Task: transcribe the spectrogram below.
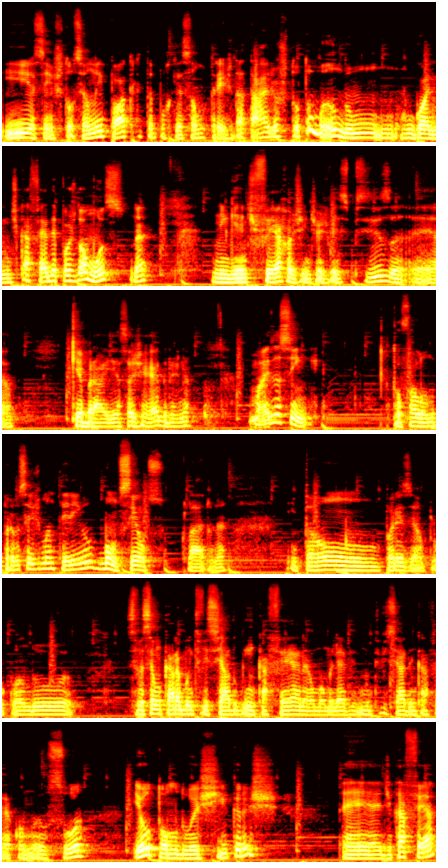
E assim, estou sendo hipócrita porque são três da tarde, eu estou tomando um, um golinho de café depois do almoço, né? Ninguém é de ferro, a gente às vezes precisa é, quebrar aí essas regras, né? Mas assim, Estou falando para vocês manterem o bom senso, claro, né? Então, por exemplo, quando se você é um cara muito viciado em café, né, uma mulher muito viciada em café como eu sou, eu tomo duas xícaras é, de café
